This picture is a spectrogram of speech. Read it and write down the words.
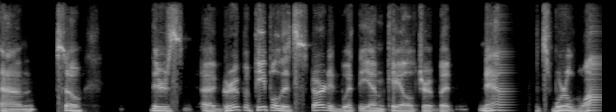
um, so there's a group of people that started with the MK Ultra, but now it's worldwide.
